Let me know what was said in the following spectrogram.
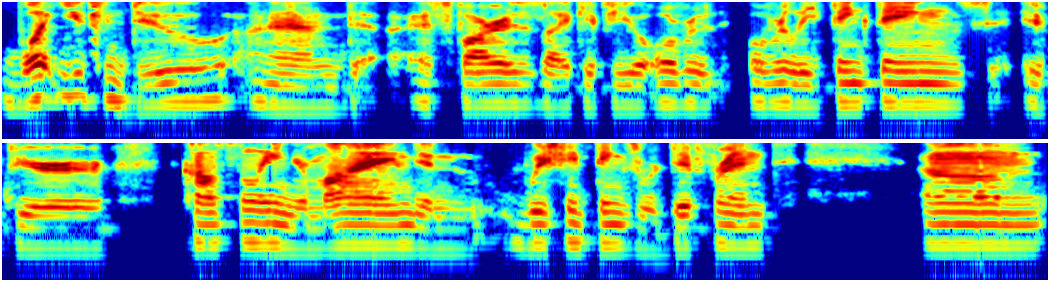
what you can do and as far as like if you over overly think things, if you're constantly in your mind and wishing things were different, um,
